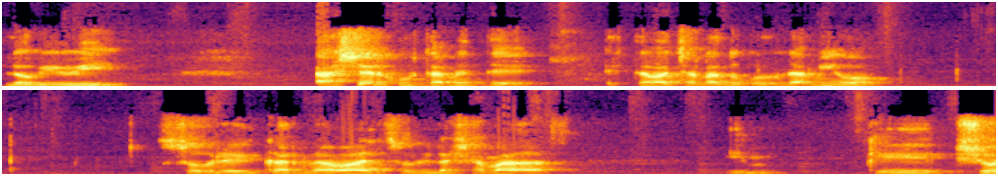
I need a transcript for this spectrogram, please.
lo viví. Ayer justamente estaba charlando con un amigo sobre el carnaval, sobre las llamadas, y que yo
